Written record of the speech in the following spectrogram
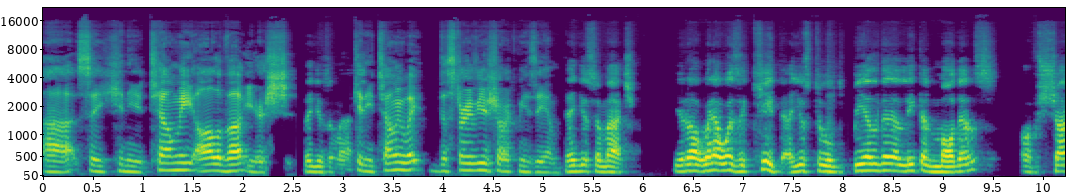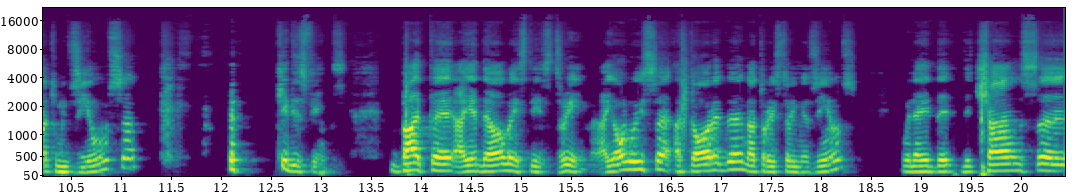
Uh, so, can you tell me all about your? Sh- Thank you so much. can you tell me what the story of your shark museum? Thank you so much. You know, when I was a kid, I used to build uh, little models of shark museums, kiddies things. But uh, I had always this dream. I always uh, adored uh, natural history museums. When I had the, the chance, uh,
